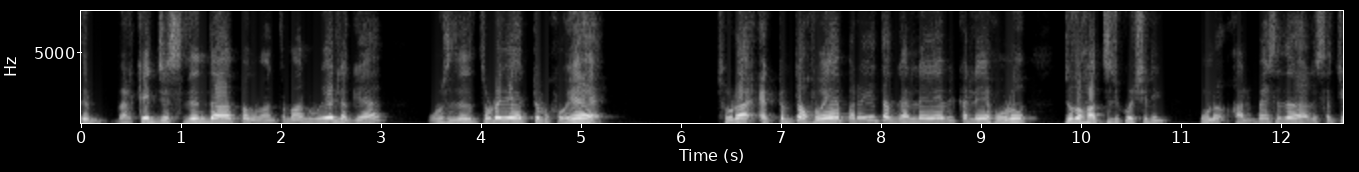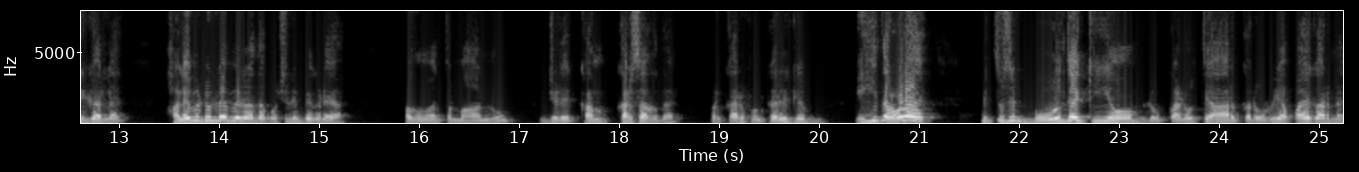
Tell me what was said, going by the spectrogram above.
ਤੇ ਬਲਕਿ ਜਿਸ ਦਿਨ ਦਾ ਭਗਵੰਤ ਮਾਨ ਨੂੰ ਇਹ ਲੱਗਿਆ, ਉਸ ਦਿਨ ਥੋੜਾ ਜਿਹਾ ਐਕਟਿਵ ਹੋਇਆ ਹੈ। ਥੋੜਾ ਐਕਟਿਵ ਤਾਂ ਹੋਇਆ, ਪਰ ਇਹ ਤਾਂ ਗੱਲ ਇਹ ਹੈ ਵੀ ਕੱਲੇ ਹੁਣ ਜਦੋਂ ਹੱਥ 'ਚ ਕੁਝ ਨਹੀਂ, ਹੁਣ ਹਲ ਵੈਸੇ ਤਾਂ ਸੱਚੀ ਗੱਲ ਹੈ, ਹਲੇ ਵੀ ਡੁੱਲੇ ਬਿਨਾਂ ਦਾ ਕੁਝ ਨਹੀਂ ਵਿਗੜਿਆ। ਭਗਵੰਤ ਮਾਨ ਨੂੰ ਜਿਹੜੇ ਕੰਮ ਕਰ ਸਕਦਾ ਪਰ ਕਰ ਫੋਨ ਕਰੀ ਕਿ ਇਹੀ ਤਾਂ ਰੌਲਾ ਹੈ ਵੀ ਤੁਸੀਂ ਬੋਲਦੇ ਕੀ ਹੋ? ਲੋਕਾਂ ਨੂੰ ਤਿਆਰ ਕਰੋ ਵੀ ਆਪਾਂ ਇਹ ਕਰਨਾ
